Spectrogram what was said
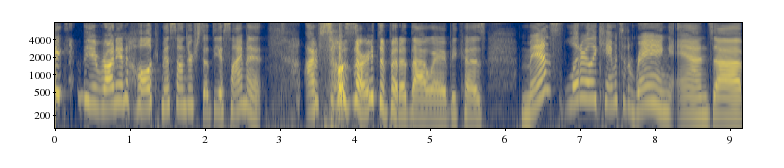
like the Iranian Hulk misunderstood the assignment. I'm so sorry to put it that way because Mans literally came into the ring and uh,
